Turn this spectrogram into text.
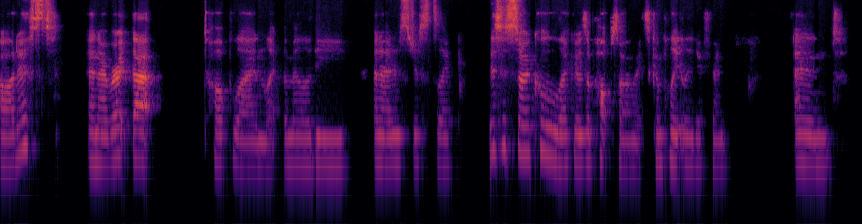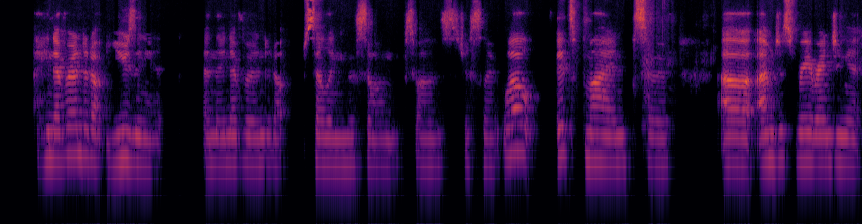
artist. And I wrote that top line, like the melody, and I was just like, this is so cool. Like it was a pop song, it's completely different. And he never ended up using it and they never ended up selling the song. So I was just like, well, it's mine. So uh, I'm just rearranging it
